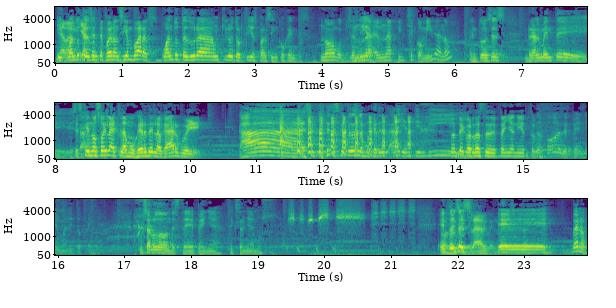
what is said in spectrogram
¿Y Ya, cuánto ya te- se te fueron 100 varos. ¿Cuánto te dura un kilo de tortillas para cinco gentes? No, güey, pues en Un una, día. en una pinche comida, ¿no? Entonces, realmente... es que no soy la, la mujer del hogar, güey. Ah, es que, tú eres, es que tú eres la mujer del... Ah, ya entendí. No te acordaste de Peña Nieto, güey. No, de Peña, maldito Peña. Un saludo donde esté, Peña. Te extrañamos. Entonces, chiflar, güey, eh, bueno,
